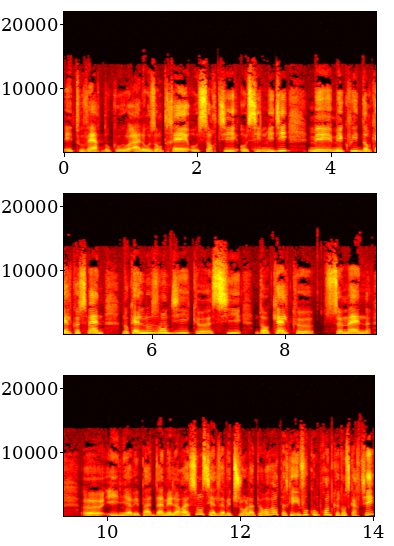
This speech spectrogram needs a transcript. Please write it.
est ouverte, donc aux entrées, aux sortie aussi le midi, mais, quid dans quelques semaines? Donc elles nous ont dit que si dans quelques semaines euh, il n'y avait pas d'amélioration, si elles avaient toujours la peur au ventre, parce qu'il faut comprendre que dans ce quartier,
